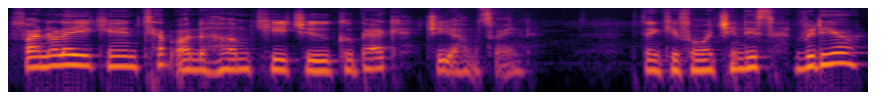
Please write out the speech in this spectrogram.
Finally, you can tap on the home key to go back to your home screen. Thank you for watching this video.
